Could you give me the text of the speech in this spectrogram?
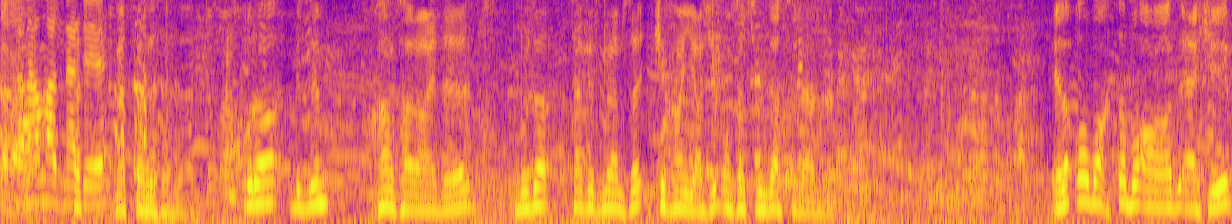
Kanalın adı nədir? Mətbəx reseptləri. Bura bizim xan sarayıdır. Burada səhv etmirəmsə iki xan yaşayıb 18-ci əsrlərdə. Elə o vaxtda bu ağacı əkib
